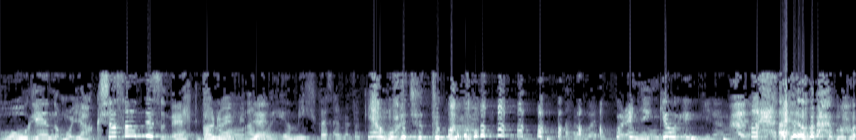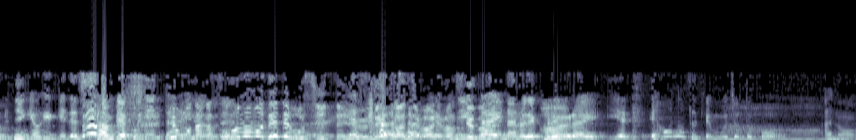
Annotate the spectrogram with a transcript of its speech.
表現のもう役者さんですねある意味ね。読み聞かせの時は。もうちょっと。これ人形劇なので、あの、もう人形劇です。300人単位いやもうなんかそのまま出てほしいっていうね感じもありますけど300人単位ねなので、これぐら、はい。いや、絵本の時はもうちょっとこう、あの、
